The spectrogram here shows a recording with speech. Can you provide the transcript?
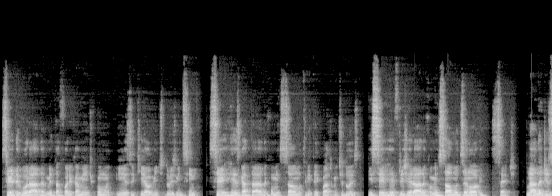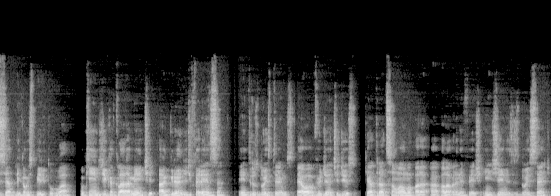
ser devorada, metaforicamente, como em Ezequiel 22.25, ser resgatada, como em Salmo 34.22, e ser refrigerada, como em Salmo 19.7. Nada disso se aplica ao espírito, ruá, o que indica claramente a grande diferença entre os dois termos. É óbvio, diante disso, que a tradução alma para a palavra nefesh em Gênesis 2.7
